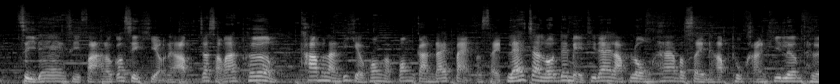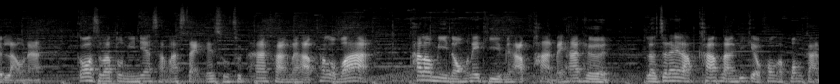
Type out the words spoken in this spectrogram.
ๆสีแดง สีฟ้า แล้วก็สีเขียวนะครับ จะสามารถเพิ่มค่าพลังที่เกี่ยวข้องกับป้องกันได้ 8%และจะลดดเมจที่ได้รับลง 5%นะครับ ทุกครั้งที่เริ่มเทิร์นเรานะ ก็สำหรับตรงนี้เนี่ยสามารถแสกได้สูงสุด 5 ครั้งนะครับ เท่ากับว่าถ้าเรามีน้องในทีมนะครับผ่านไป 5 เทิร์น เราจะได้รับค่าพลังที่เกี่ยวข้องกับป้องกัน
